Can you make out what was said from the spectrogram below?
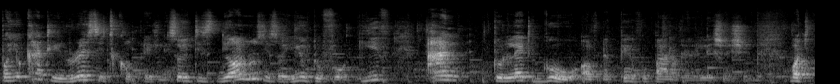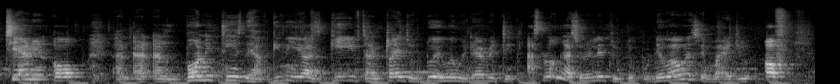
but you can't erase it completely. So it is the onus is on you to forgive and to let go of the painful part of the relationship. But tearing up and, and, and burning things they have given you as gifts and trying to do away with everything, as long as you relate to people, they will always remind you of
